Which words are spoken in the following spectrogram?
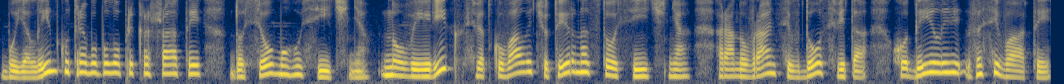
бо ялинку треба було прикрашати до 7 січня. Новий рік святкували 14 січня. Рано вранці в досвіта ходили засівати,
